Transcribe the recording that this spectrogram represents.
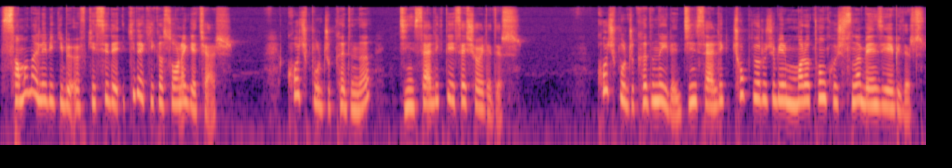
saman alevi gibi öfkesi de iki dakika sonra geçer. Koç burcu kadını cinsellikte ise şöyledir. Koç burcu kadını ile cinsellik çok yorucu bir maraton koşusuna benzeyebilir.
